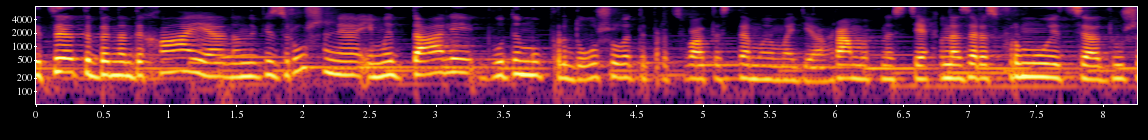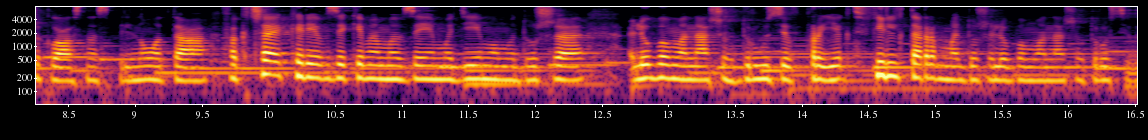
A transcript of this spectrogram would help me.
і це тебе надихає на нові зрушення. І ми далі будемо продовжувати працювати з темою медіаграмотності. У нас зараз формується дуже класна спільнота фактчекерів, з якими ми взаємодіємо. Ми дуже любимо наших друзів. Проєкт Фільтр. Ми дуже любимо наших друзів.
